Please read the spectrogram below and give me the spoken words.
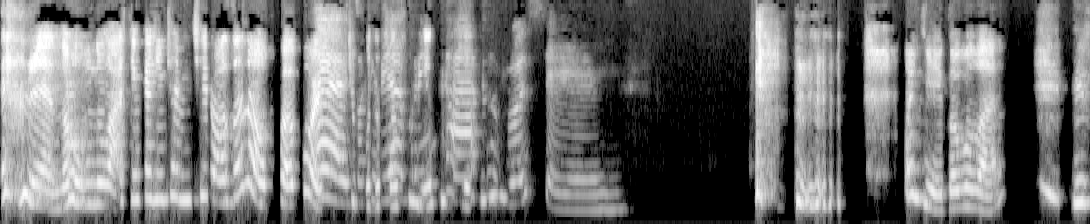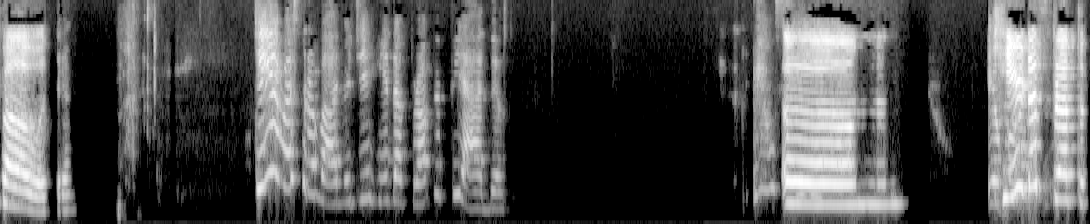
É, não, não achem que a gente é mentirosa, não, por favor. É, tipo, só queria brincar com você. Ok, vamos lá. Me fala outra. É mais provável de rir da própria piada. Eu, Ahn, eu rir da própria.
